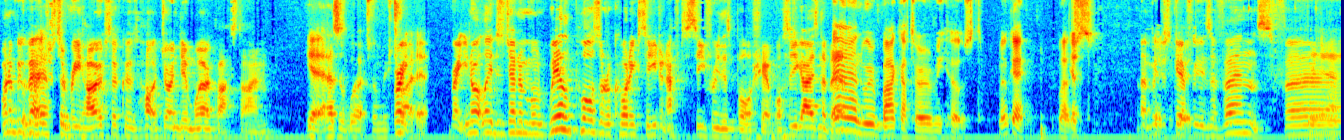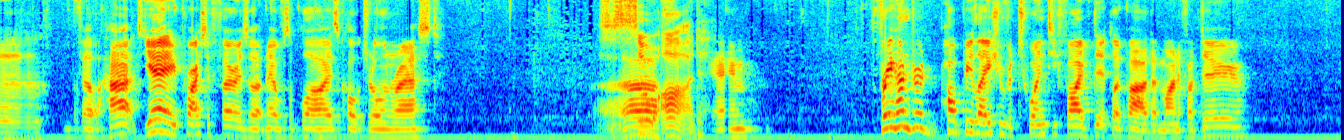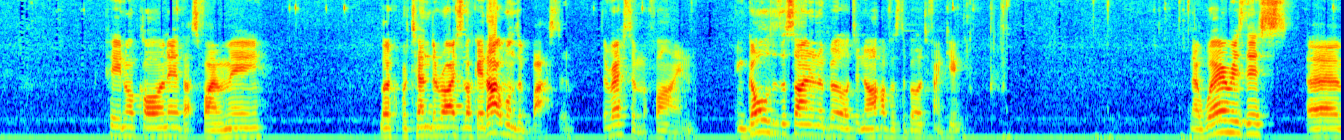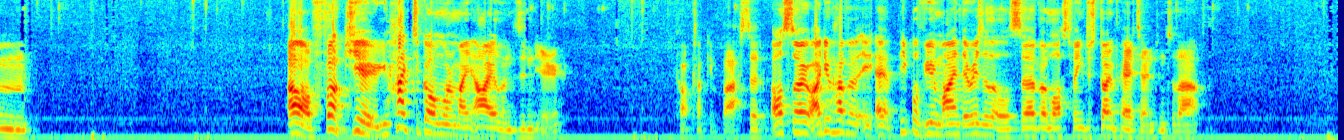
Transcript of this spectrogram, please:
Wouldn't it be We better just to have to- rehost it because Hot Join didn't work last time? Yeah, it hasn't worked when we've Right. tried it. Right, you know what, ladies and gentlemen, we'll pause the recording so you don't have to see through this bullshit. We'll see you guys in a bit. And we're back after a rehost. Okay, let's. Yes. Let me Okay, just get great. through these events. Fur, Yeah. felt hat. Yay, price of fur is up. Naval supplies, cultural unrest. This is so Uh, odd. Game. 300 population for 25 diplo power. Don't mind if I do. Penal colony. That's fine with me. Local pretender rises. Okay, that one's a bastard. The rest of them are fine. And gold is a sign of nobility. No, I'll have the stability. Thank you. Now, where is this? Um. Oh, fuck you! You had to go on one of my islands, didn't you? Cocksucking bastard. Also, I do have a, a people view mine. There is a little server loss thing. Just don't pay attention to that.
